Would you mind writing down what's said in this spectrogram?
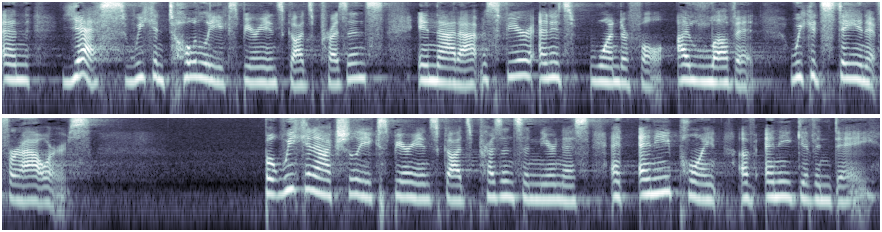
And yes, we can totally experience God's presence in that atmosphere, and it's wonderful. I love it. We could stay in it for hours. But we can actually experience God's presence and nearness at any point of any given day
